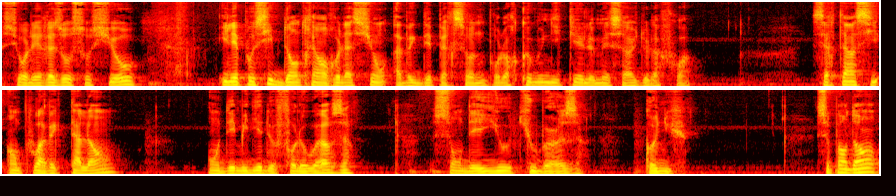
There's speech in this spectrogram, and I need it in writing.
sur les réseaux sociaux, il est possible d'entrer en relation avec des personnes pour leur communiquer le message de la foi. Certains s'y emploient avec talent, ont des milliers de followers, sont des YouTubers connus. Cependant,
